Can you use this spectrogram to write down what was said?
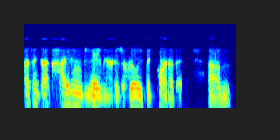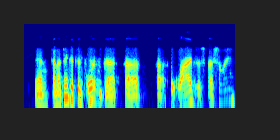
I think that hiding behavior is a really big part of it, um, and and I think it's important that uh, uh, wives especially,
